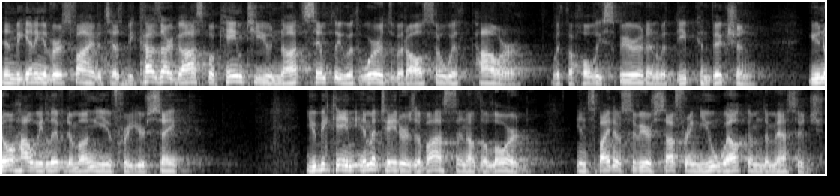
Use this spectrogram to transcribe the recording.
And beginning in verse 5, it says, Because our gospel came to you not simply with words, but also with power, with the Holy Spirit, and with deep conviction, you know how we lived among you for your sake. You became imitators of us and of the Lord in spite of severe suffering, you welcomed the message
